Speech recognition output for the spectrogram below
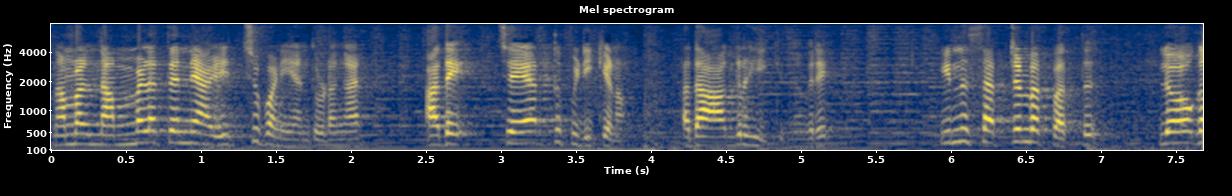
നമ്മൾ നമ്മളെ തന്നെ അഴിച്ചു പണിയാൻ തുടങ്ങാൻ. അതെ ചേർത്ത് പിടിക്കണം. അത് ആഗ്രഹിക്കുന്നവരെ. ഇന്ന് സെപ്റ്റംബർ പത്ത് ലോക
